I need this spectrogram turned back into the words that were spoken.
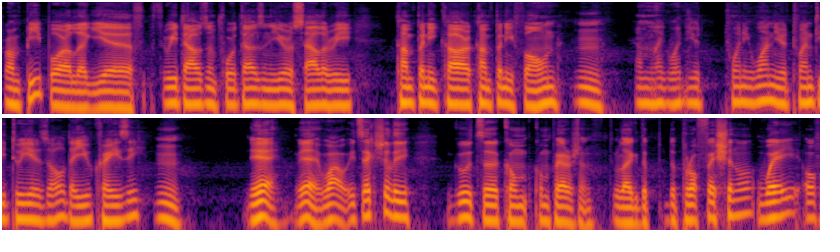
from people are like yeah f- 3000 4000 euro salary company car company phone Mm. i'm like what you're 21 you're 22 years old are you crazy Mm. Yeah, yeah, wow. It's actually good uh, com- comparison to like the the professional way of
